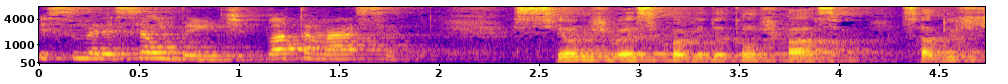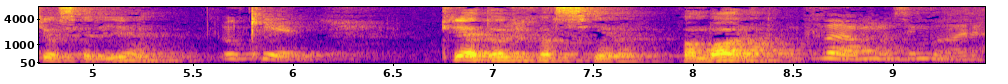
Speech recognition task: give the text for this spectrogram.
Isso mereceu um brinde. Bota massa. Se eu não tivesse com a vida tão fácil, sabe o que eu seria? O quê? Criador de vacina. Vambora? Vamos embora.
